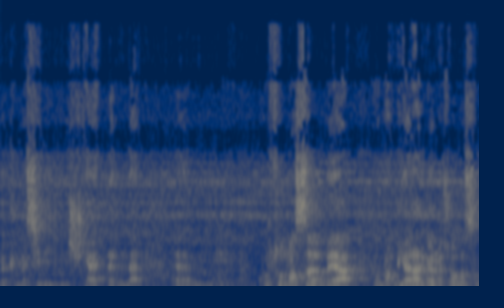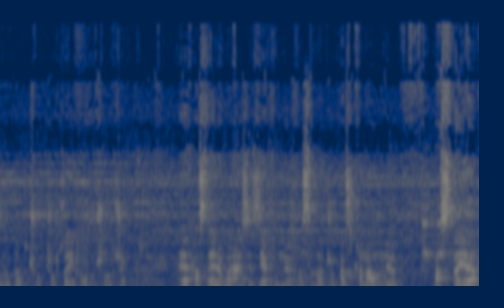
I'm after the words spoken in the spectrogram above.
dökülmesiyle ilgili şikayetlerinden e, kurtulması veya bundan bir yarar görmesi olasılığı da çok çok zayıf olmuş olacaktır. E, hastaya lokal anestezi yapılmıyor, hastadan çok az kan alınıyor. Hastaya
